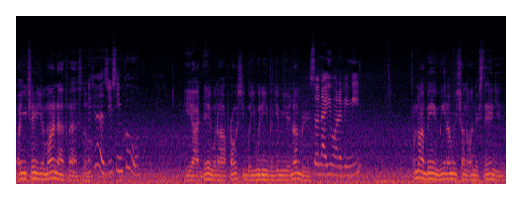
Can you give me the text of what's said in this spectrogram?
Why you change your mind that fast, though? because you seem cool. Yeah, I did when I approached you, but you wouldn't even give me your number. So now you want to be mean? I'm not being mean. I'm just trying to understand you.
